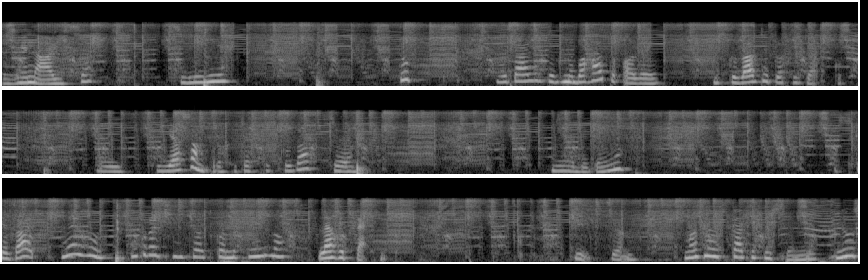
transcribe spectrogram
згинаються. Ці. Тут деталей тут небагато, але не сказати трохи тяжко. Ой, я сам трохи тяжко складав, це не людина. Сказати знизу, ну коротше нічого такого не потрібно. Лего техніка. Дивіться, можна сказати плюси. Плюс,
